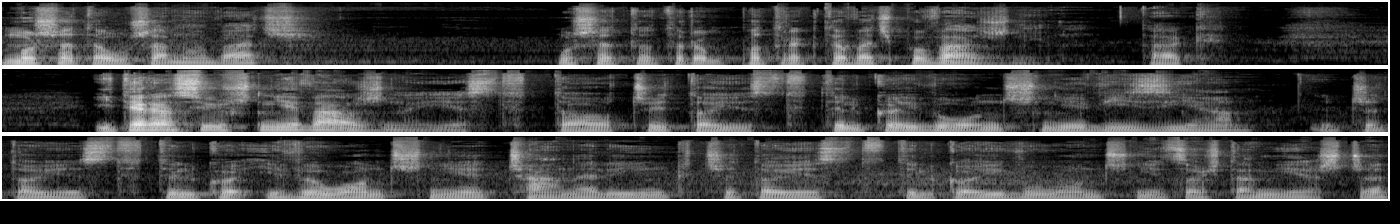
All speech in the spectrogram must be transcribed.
Muszę to uszanować, muszę to potraktować poważnie, tak? I teraz już nieważne jest to, czy to jest tylko i wyłącznie wizja, czy to jest tylko i wyłącznie channeling, czy to jest tylko i wyłącznie coś tam jeszcze,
